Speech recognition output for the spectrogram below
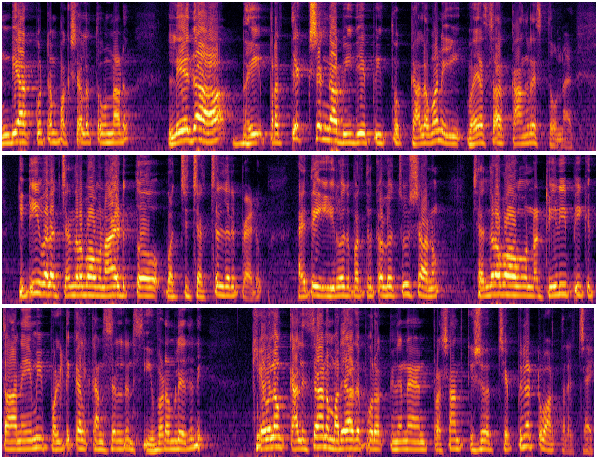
ఇండియా కూటమి పక్షాలతో ఉన్నాడు. లేదా భై ప్రత్యక్షంగా బీజేపీతో కలవని వైఎస్ఆర్ కాంగ్రెస్తో ఉన్నాడు. ఇటీవల చంద్రబాబు నాయుడుతో వచ్చి చర్చలు జరిపాడు. అయితే ఈరోజు పత్రికల్లో చూశాను చంద్రబాబు ఉన్న టీడీపీకి తానేమీ పొలిటికల్ కన్సల్టెన్సీ ఇవ్వడం లేదని కేవలం కలిశాను మర్యాదపూర్వకంగానే ప్రశాంత్ కిషోర్ చెప్పినట్టు వార్తలు వచ్చాయి.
